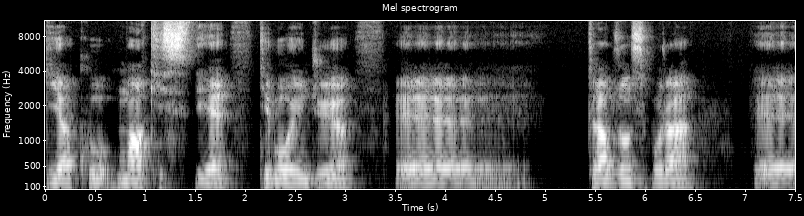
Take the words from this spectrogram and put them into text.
Giacomakis diye ki bu oyuncuyu e, Trabzonspor'a e,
